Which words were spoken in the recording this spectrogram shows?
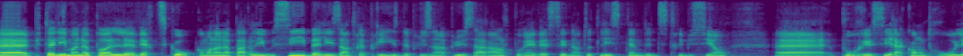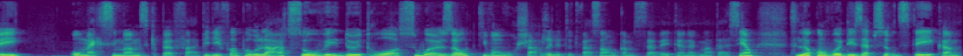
Euh, puis tu as les monopoles verticaux. Comme on en a parlé aussi, ben, les entreprises de plus en plus s'arrangent pour investir dans tous les systèmes de distribution euh, pour réussir à contrôler au maximum ce qu'ils peuvent faire. Puis des fois, pour leur sauver 2-3 sous à eux autres, qui vont vous recharger de toute façon, comme si ça avait été une augmentation, c'est là qu'on voit des absurdités comme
